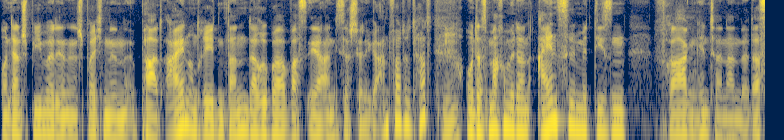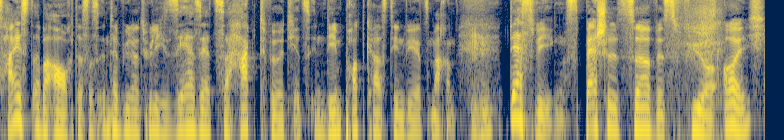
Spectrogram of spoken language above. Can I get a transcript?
und dann spielen wir den entsprechenden Part ein und reden dann darüber, was er an dieser Stelle geantwortet hat. Mhm. Und das machen wir dann einzeln mit diesen Fragen hintereinander. Das heißt aber auch, dass das Interview natürlich sehr, sehr zerhackt wird jetzt in dem Podcast, den wir jetzt machen. Mhm. Deswegen Special Service für euch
